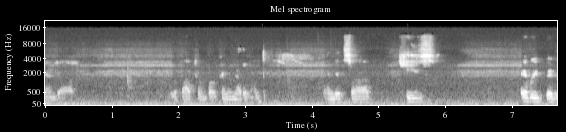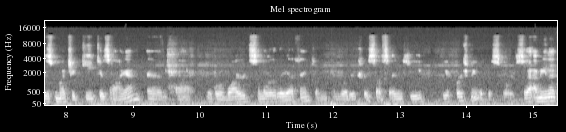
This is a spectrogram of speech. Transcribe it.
and uh, we're about to embark on another one. And it's uh, he's every bit as much a geek as I am, and uh, we're wired similarly, I think, and, in, what interests us. And he he approached me with this story. So I mean, that,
